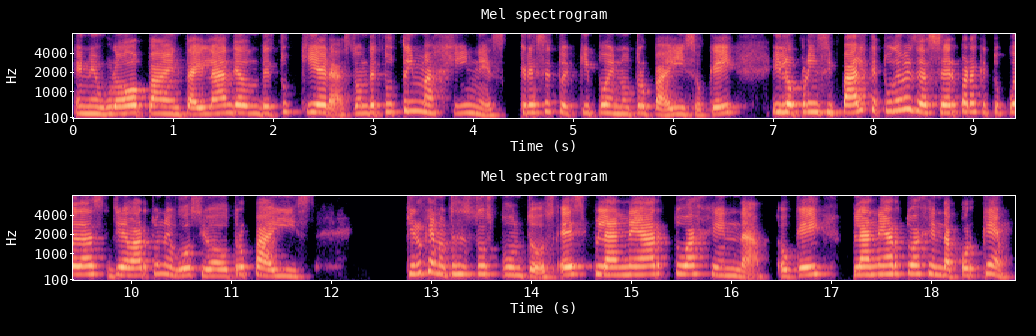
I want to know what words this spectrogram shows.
en Europa, en Tailandia, donde tú quieras, donde tú te imagines, crece tu equipo en otro país, ¿ok? Y lo principal que tú debes de hacer para que tú puedas llevar tu negocio a otro país, quiero que anotes estos puntos, es planear tu agenda, ¿ok? Planear tu agenda, ¿por qué?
